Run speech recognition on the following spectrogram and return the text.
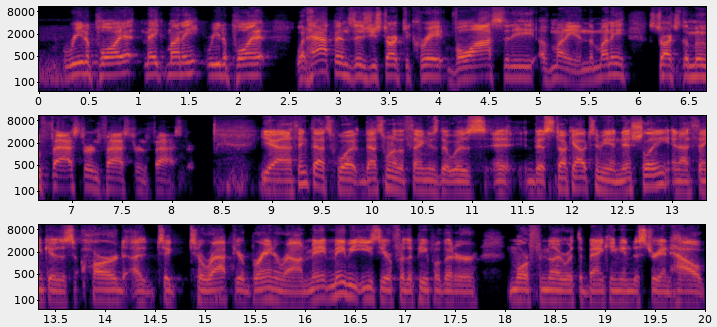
redeploy it make money redeploy it what happens is you start to create velocity of money and the money starts to move faster and faster and faster Yeah, and I think that's what that's one of the things that was uh, that stuck out to me initially, and I think is hard uh, to to wrap your brain around. May, maybe easier for the people that are more familiar with the banking industry and how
